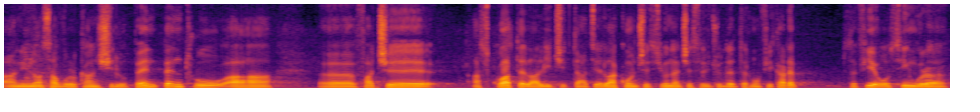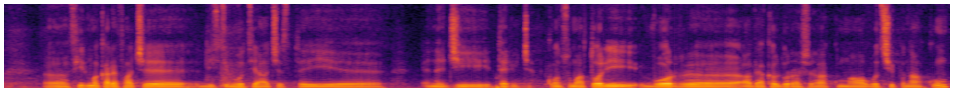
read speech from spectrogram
Aninoasa, Vulcan și Lupeni, pentru a face, a scoate la licitație, la concesiune acest serviciu de termoficare, să fie o singură firmă care face distribuția acestei energii termice. Consumatorii vor uh, avea căldură așa cum au avut și până acum,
